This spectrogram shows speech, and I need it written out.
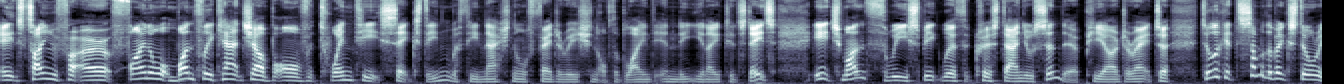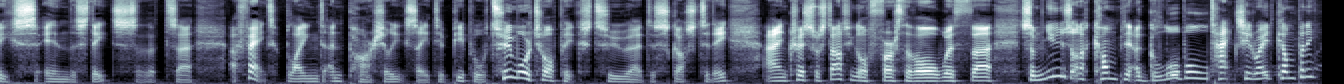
It's time for our final monthly catch up of 2016 with the National Federation of the Blind in the United States. Each month, we speak with Chris Danielsen, their PR director, to look at some of the big stories in the States that uh, affect blind and partially sighted people. Two more topics to uh, discuss today. And Chris, we're starting off first of all with uh, some news on a company, a global taxi ride company.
